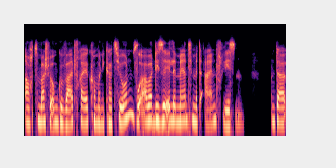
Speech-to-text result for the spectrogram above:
auch zum Beispiel um gewaltfreie Kommunikation, wo aber diese Elemente mit einfließen. Und da,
